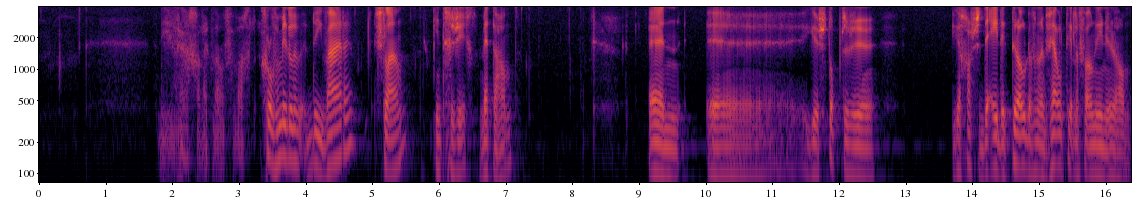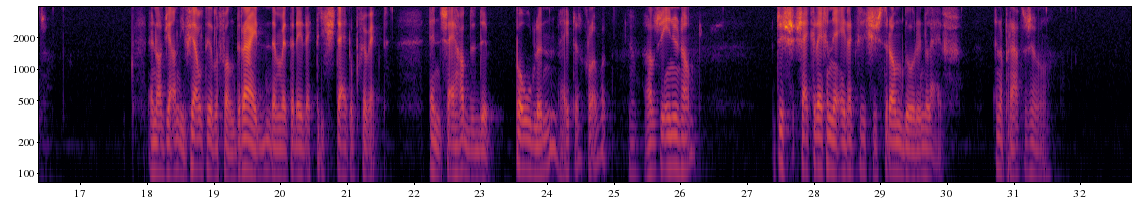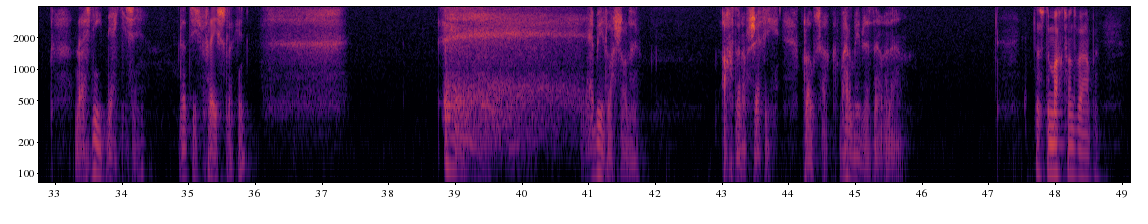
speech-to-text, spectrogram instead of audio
Die vraag had ik wel verwacht. Grove middelen die waren slaan in het gezicht met de hand. En eh, je stopte ze, je gaf ze de elektrode van een veldtelefoon in hun hand. En als je aan die veldtelefoon draaide, dan werd er elektriciteit opgewekt. En zij hadden de polen, heet dat geloof ik, hadden ze in hun hand. Dus zij kregen een elektrische stroom door hun lijf. En dan praten ze wel. Nou, dat is niet netjes, hè. Dat is vreselijk, hè. Eh, heb je last van, hè. Achteraf zeg je, klootzak, waarom heb je dat nou gedaan? Dat is de macht van het wapen.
